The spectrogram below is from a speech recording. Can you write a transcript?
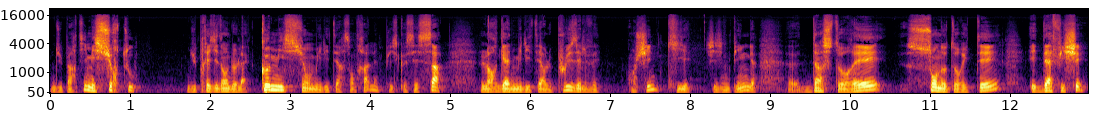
du parti, mais surtout du président de la commission militaire centrale, puisque c'est ça l'organe militaire le plus élevé en Chine, qui est Xi Jinping, euh, d'instaurer son autorité et d'afficher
